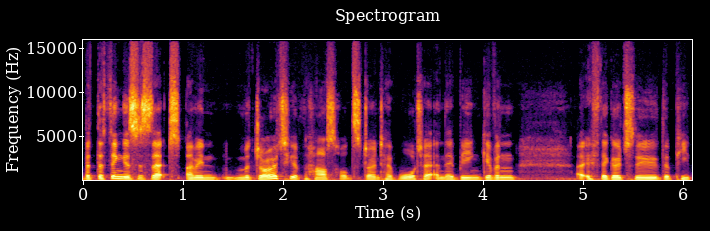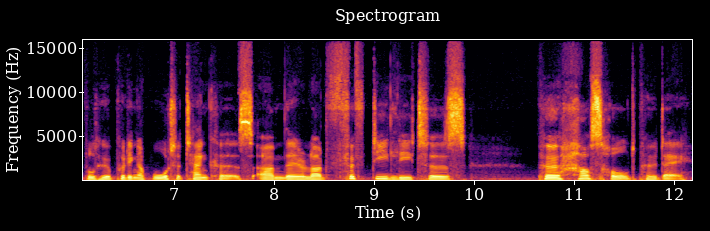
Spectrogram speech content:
but the thing is, is that I mean, majority of the households don't have water, and they're being given. Uh, if they go to the people who are putting up water tankers, um, they're allowed 50 liters per household per day,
